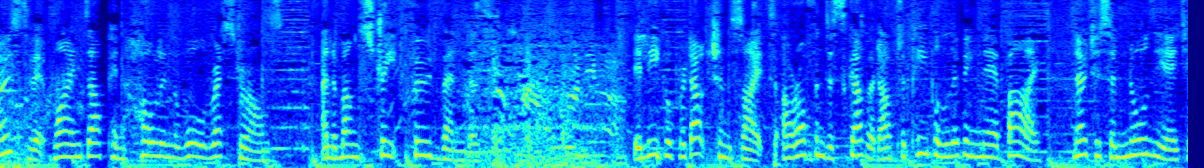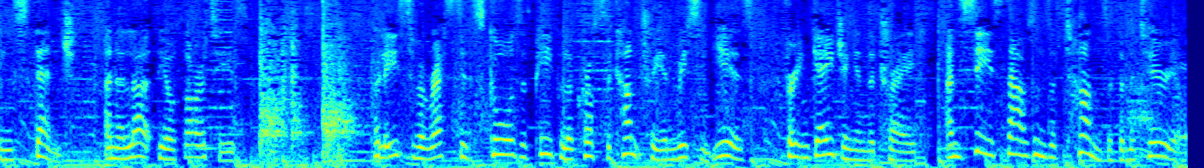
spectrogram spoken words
Most of it winds up in hole in the wall restaurants and among street food vendors. Illegal production sites are often discovered after people living nearby notice a nauseating stench and alert the authorities. Police have arrested scores of people across the country in recent years for engaging in the trade and seized thousands of tons of the material.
